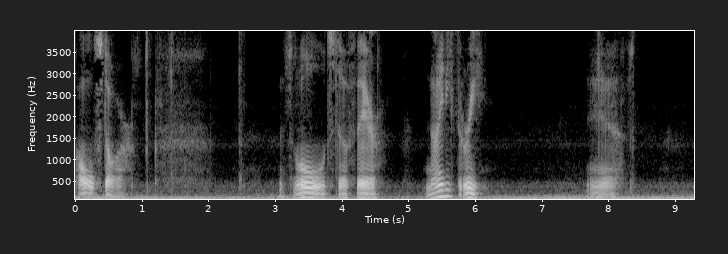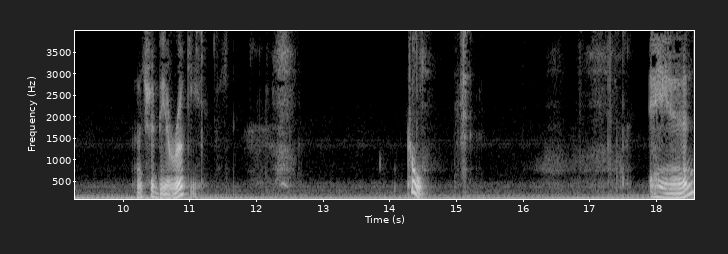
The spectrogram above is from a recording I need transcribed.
All-Star. That's some old stuff there. 93. Yeah. That should be a rookie. Cool. And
